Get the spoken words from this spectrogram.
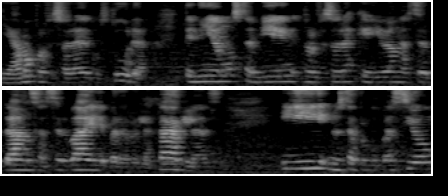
Llevamos profesoras de costura. Teníamos también profesoras que iban a hacer danza, a hacer baile para relajarlas. Y nuestra preocupación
